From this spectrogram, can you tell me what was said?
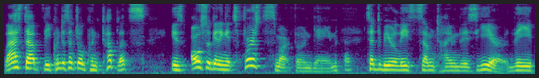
Last up, the quintessential quintuplets is also getting its first smartphone game, set to be released sometime this year. The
